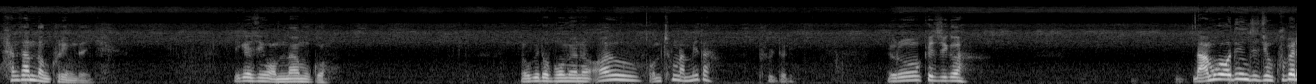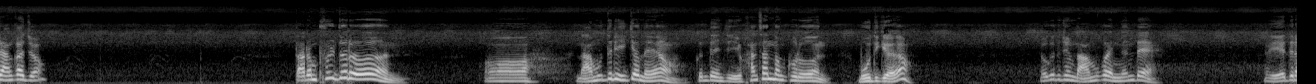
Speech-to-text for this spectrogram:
한산 덩쿨입니다. 이게. 이게 지금 엄나무고. 여기도 보면은 아유 엄청납니다. 풀들이. 이렇게 지금 나무가 어디인지 지금 구별이 안 가죠? 다른 풀들은 어 나무들이 이겨내요. 근데 이제 이 환산덩쿨은 못 이겨요. 여기도 지금 나무가 있는데 얘들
